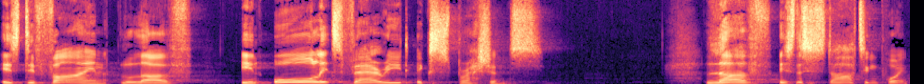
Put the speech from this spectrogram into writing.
is divine love in all its varied expressions. Love is the starting point.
